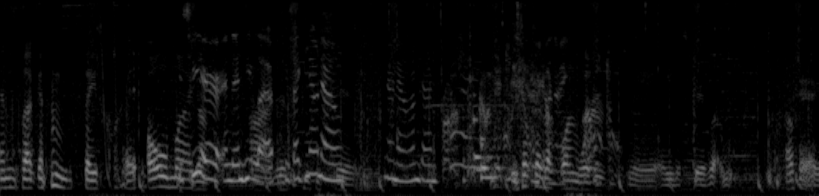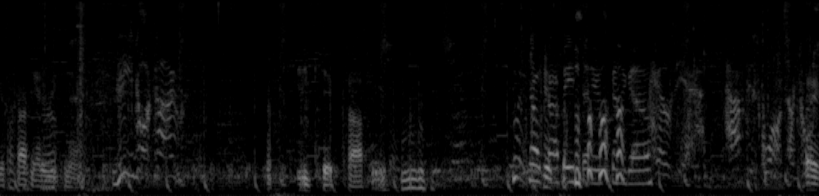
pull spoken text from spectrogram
and fucking stays quiet. Oh my god. He's god. here, and then he Ah, left. this He's like, no, no, shit. No, no, I'm done. He took Good like night. one word to me and disappears. Okay, I guess coffee had to reconnect. Did he kicked coffee? No, Coffee said he was gonna go. yeah yeah half Hey,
